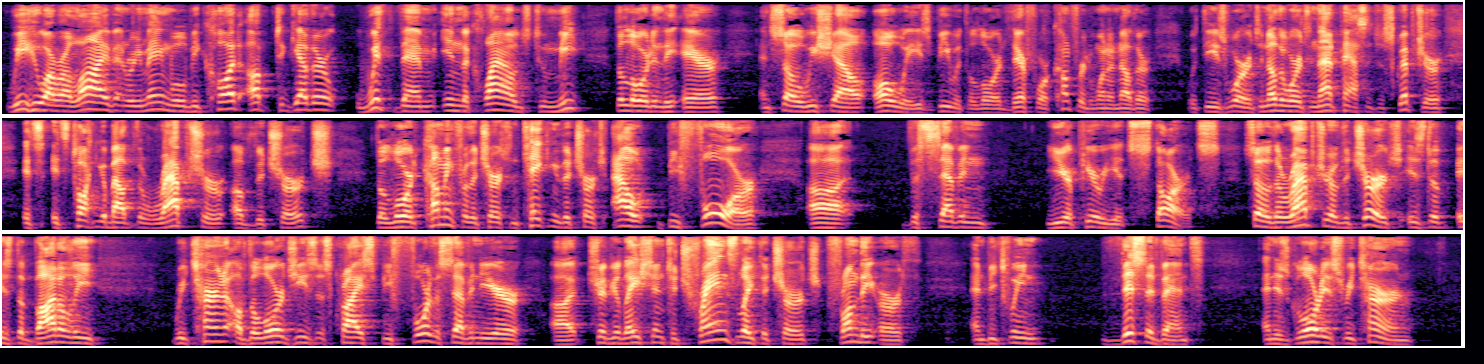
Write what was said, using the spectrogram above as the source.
we who are alive and remain will be caught up together with them in the clouds to meet the Lord in the air, and so we shall always be with the Lord. Therefore, comfort one another with these words. In other words, in that passage of Scripture, it's, it's talking about the rapture of the church, the Lord coming for the church and taking the church out before uh, the seven year period starts. So the rapture of the church is the, is the bodily return of the Lord Jesus Christ before the seven year uh, tribulation to translate the church from the earth. And between this event and his glorious return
